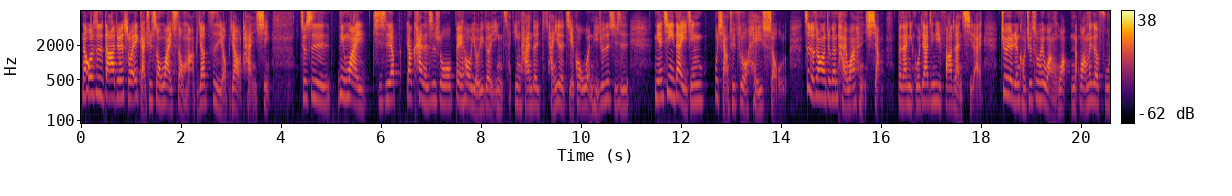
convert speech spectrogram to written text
那或是大家就会说，哎、改去送外送嘛，比较自由，比较有弹性。就是另外，其实要要看的是说背后有一个隐隐含的产业的结构问题，就是其实年轻一代已经不想去做黑手了。这个状况就跟台湾很像，本来你国家经济发展起来，就业人口就是会往往往那个服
